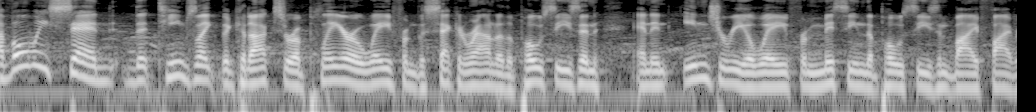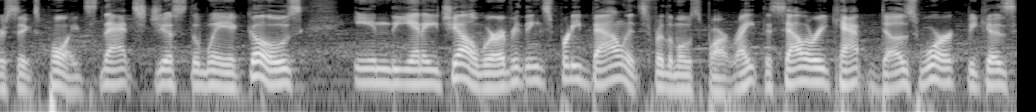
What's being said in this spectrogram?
I've always said that teams like the Canucks are a player away from the second round of the postseason and an injury away from missing the postseason by five or six points. That's just the way it goes in the NHL, where everything's pretty balanced for the most part, right? The salary cap does work because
